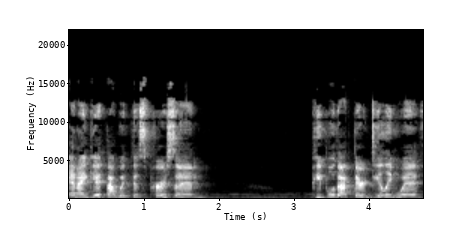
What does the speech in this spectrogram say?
And I get that with this person, people that they're dealing with,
